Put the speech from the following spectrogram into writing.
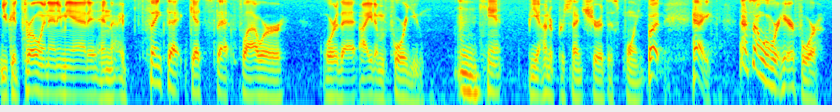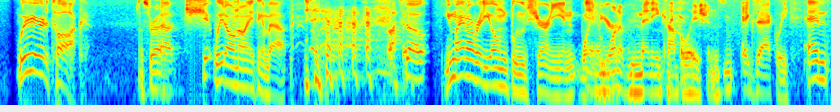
You could throw an enemy at it, and I think that gets that flower or that item for you. Mm. Can't be 100% sure at this point. But hey, that's not what we're here for. We're here to talk that's right about shit we don't know anything about. so you might already own Blues Journey in one of and your one of many compilations. Exactly. And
